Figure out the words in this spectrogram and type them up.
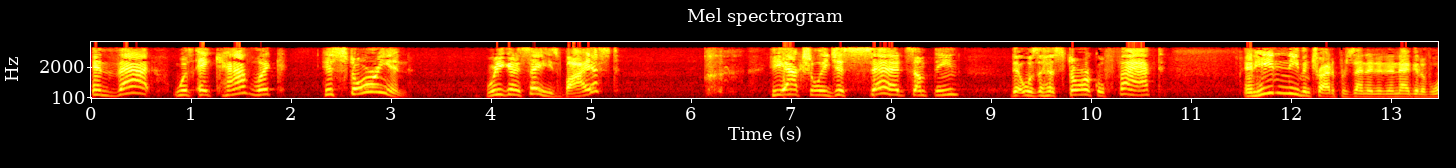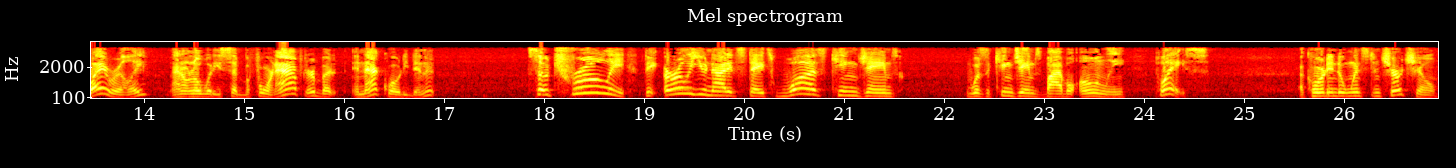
And that was a Catholic historian. What are you going to say? He's biased? he actually just said something that was a historical fact, and he didn't even try to present it in a negative way, really. I don't know what he said before and after, but in that quote he didn't. So truly, the early United States was King James was the King James Bible only place. According to Winston Churchill,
